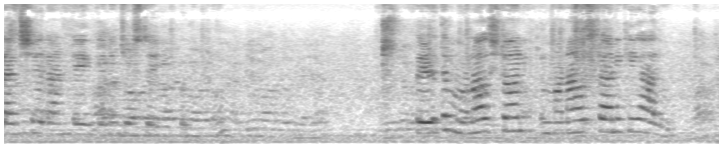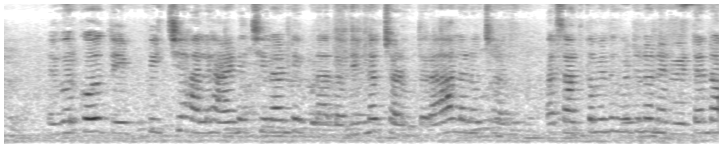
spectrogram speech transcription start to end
లక్షలు అంటే ఎక్కడి నుంచి వస్తాయి ఇప్పుడు నీకు? పెడితే కాదు. ఎవరికో తెప్పించి వాళ్ళు హ్యాండ్ ఇచ్చిరంటే ఇప్పుడు వాళ్ళు నిన్న వచ్చి అడుగుతారా? వాళ్ళని వచ్చి ఆ సంతకం ఎందుకు పెట్టినా నేను పెట్టాను రా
